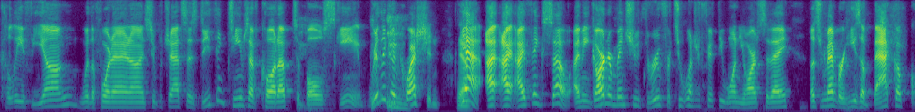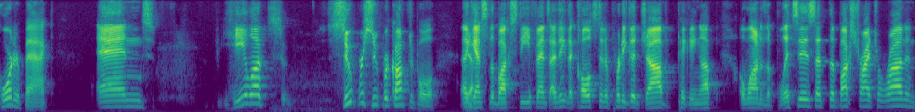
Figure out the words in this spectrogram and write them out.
Khalif Young with a four ninety nine super chat says, "Do you think teams have caught up to Bowles' scheme?" Really good question. yeah, yeah I, I, I think so. I mean, Gardner Minshew threw for two hundred fifty one yards today. Let's remember he's a backup quarterback, and he looked super super comfortable against yeah. the Bucs defense. I think the Colts did a pretty good job picking up a lot of the blitzes that the Bucs tried to run, and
